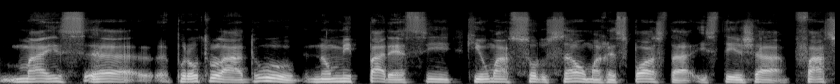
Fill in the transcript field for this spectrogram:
mas, uh, por outro lado, não me parece que uma solução, uma resposta esteja fácil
